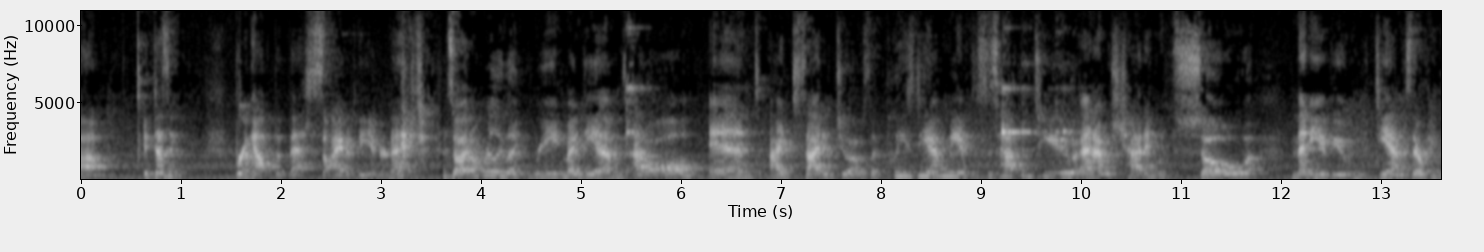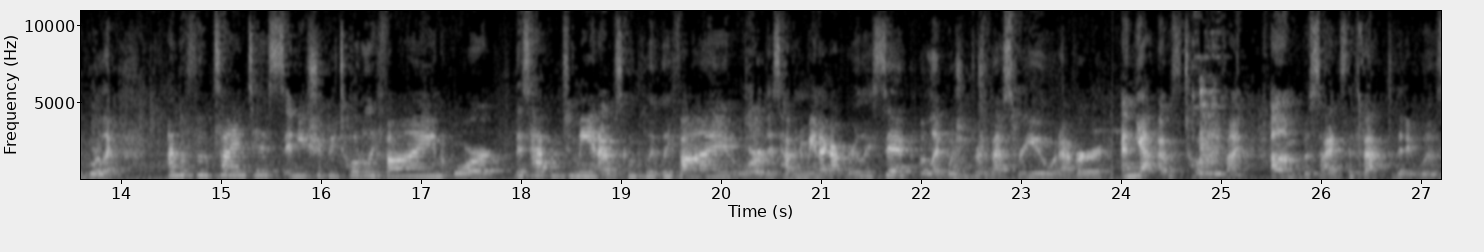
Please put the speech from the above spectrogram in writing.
um, it doesn't bring out the best side of the internet. so I don't really like read my DMs at all. And I decided to, I was like, please DM me if this has happened to you. And I was chatting with so many of you in the DMs. There were people who were like, I'm a food scientist and you should be totally fine or this happened to me and I was completely fine or this happened to me and I got really sick but like wishing for the best for you whatever and yeah I was totally fine um besides the fact that it was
